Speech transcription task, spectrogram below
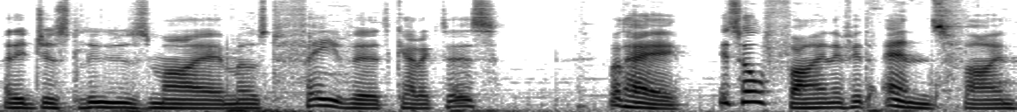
I did just lose my most favourite characters. But hey, it's all fine if it ends fine.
